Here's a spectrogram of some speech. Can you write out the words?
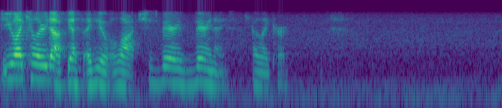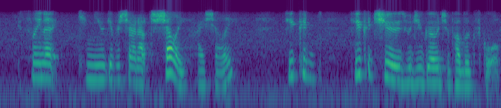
Do you like Hilary Duff? Yes, I do a lot. She's very, very nice. I like her. Selena, can you give a shout out to Shelly? Hi, Shelly. If you could, if you could choose, would you go to public school?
